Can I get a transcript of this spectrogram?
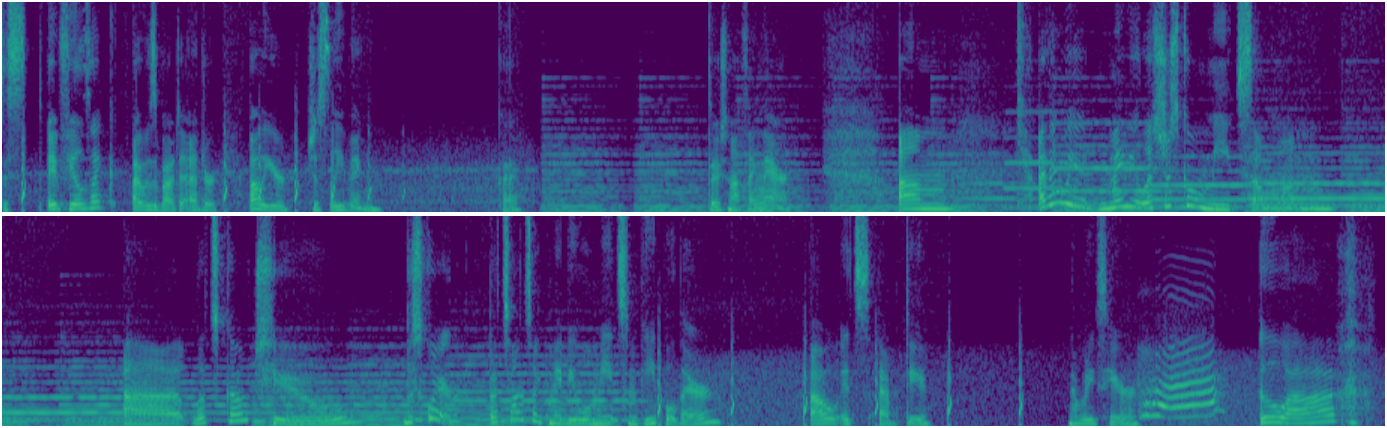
This, it feels like I was about to enter. Oh, you're just leaving. Okay. There's nothing there. Um, I think we maybe let's just go meet someone. Uh, let's go to the square. That sounds like maybe we'll meet some people there. Oh, it's empty. Nobody's here. Ooh ah.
